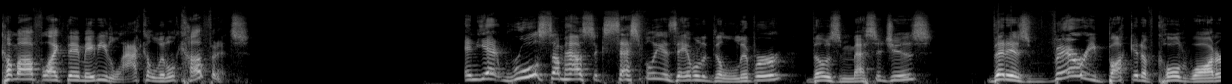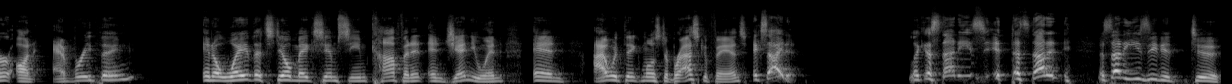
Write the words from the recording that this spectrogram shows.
come off like they maybe lack a little confidence. And yet, Rhule somehow successfully is able to deliver those messages that is very bucket of cold water on everything in a way that still makes him seem confident and genuine. And I would think most Nebraska fans excited. Like that's not easy. It, that's not a, It's not easy to to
